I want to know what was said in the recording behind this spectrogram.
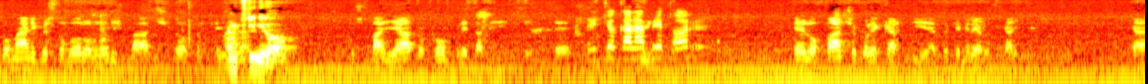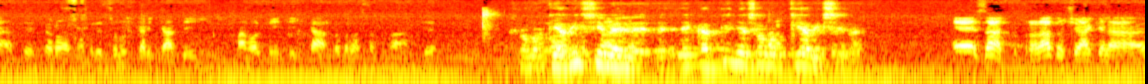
domani questo volo lo rispaccio perché io Anch'io. ho sbagliato completamente Reggio Calabria Torre. e lo faccio con le cartine perché me le ero scaricate, però non me le sono scaricate manualmente in carta dalla stampante. Sono chiarissime, le, le- cartine sono chiarissime. Eh, esatto, tra l'altro c'è anche la,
